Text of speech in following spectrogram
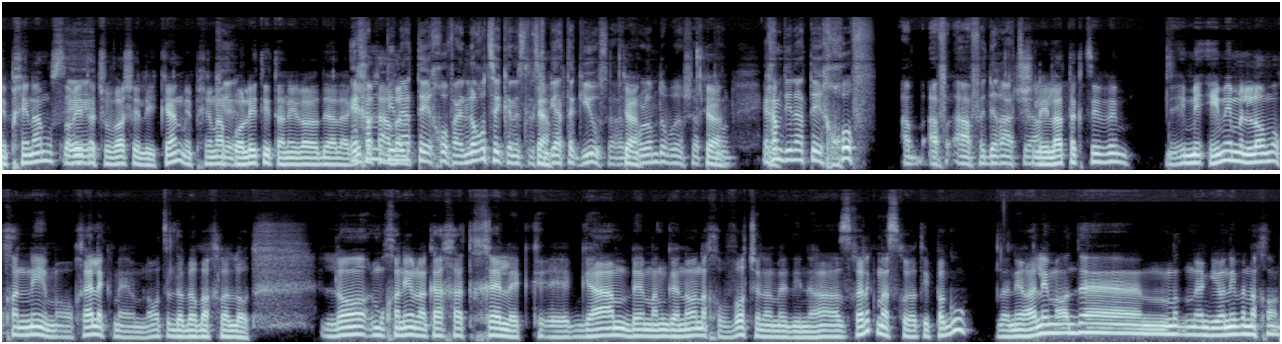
מבחינה מוסרית אה, התשובה שלי כן מבחינה כן. פוליטית אני לא יודע להגיד איך לך. איך המדינה אבל... תאכוף אני לא רוצה להיכנס כן. לסוגיית הגיוס כן. אנחנו לא מדברים עכשיו. כן. איך המדינה תאכוף הפדרציה. שלילת תקציבים. אם, אם הם לא מוכנים או חלק מהם לא רוצה לדבר בהכללות לא מוכנים לקחת חלק אה, גם במנגנון החובות של המדינה אז חלק מהזכויות ייפגעו זה נראה לי מאוד uh, הגיוני ונכון.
